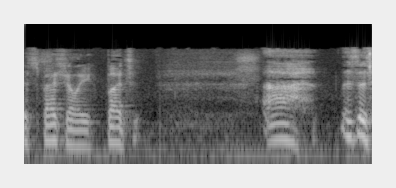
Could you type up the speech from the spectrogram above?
especially. But uh, this is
